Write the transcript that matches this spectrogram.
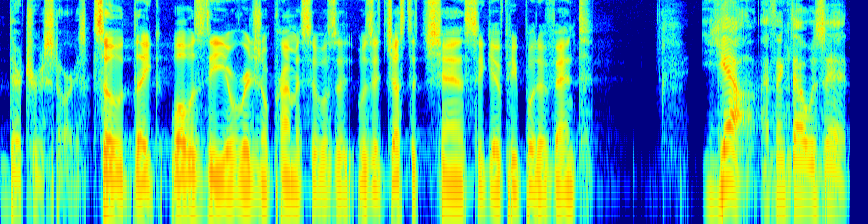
they're true stories. So, like, what was the original premise? It was a, was it just a chance to give people to vent? Yeah, I think that was it.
